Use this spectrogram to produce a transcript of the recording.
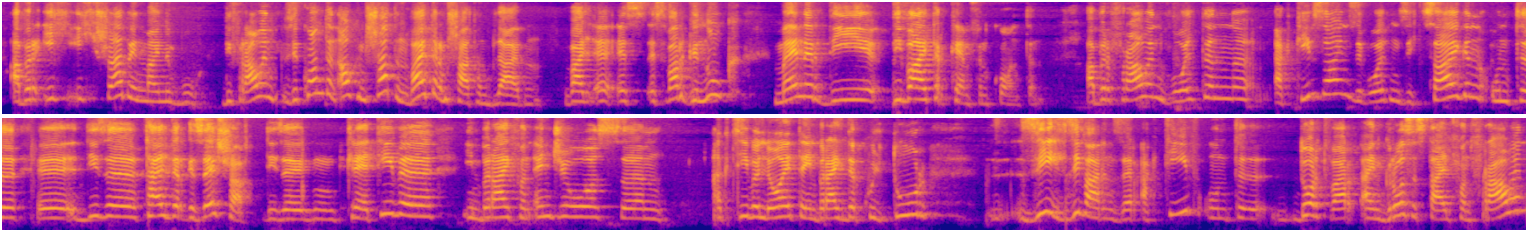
Aber ich, ich schreibe in meinem Buch, die Frauen, sie konnten auch im Schatten, weiter im Schatten bleiben, weil äh, es, es war genug Männer, die, die weiterkämpfen konnten. Aber Frauen wollten äh, aktiv sein, sie wollten sich zeigen und äh, äh diese Teil der Gesellschaft, diese kreative im Bereich von NGOs, äh, aktive Leute im Bereich der Kultur, sie, sie waren sehr aktiv und äh, dort war ein großes Teil von Frauen.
